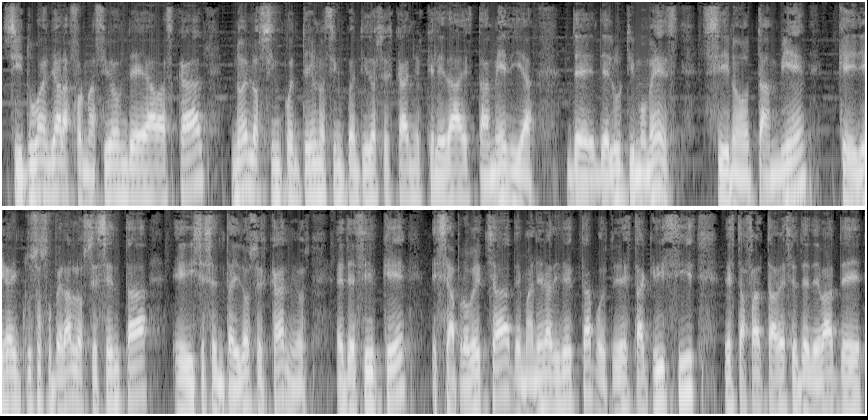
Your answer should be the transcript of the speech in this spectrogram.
sitúan ya la formación de Abascal no en los 51-52 escaños que le da esta media del último mes, sino también que llega incluso a superar los 60 eh, y 62 escaños. Es decir, que se aprovecha de manera directa pues, de esta crisis, de esta falta a veces de debate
